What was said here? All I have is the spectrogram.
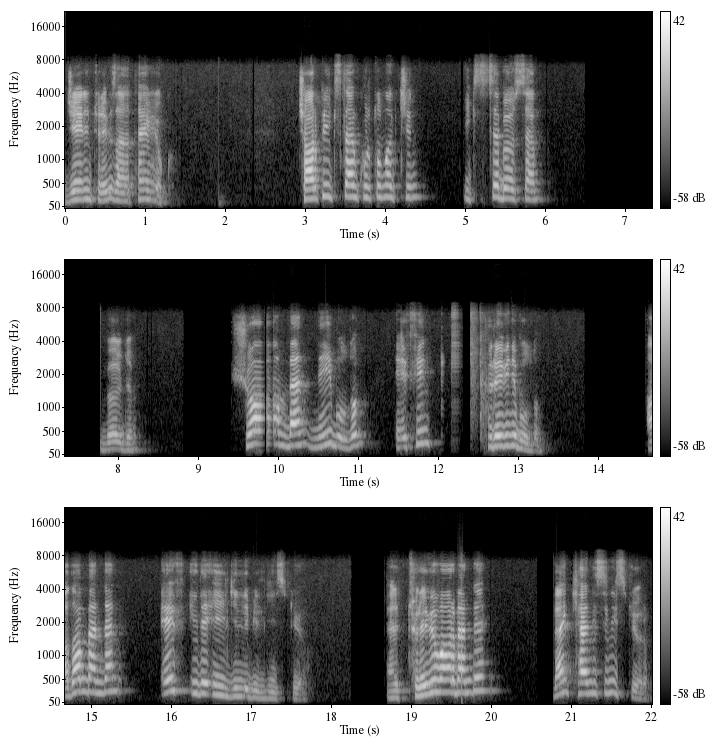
c'nin türevi zaten yok. Çarpı x'ten kurtulmak için x'e bölsem böldüm. Şu an ben neyi buldum? F'in türevini buldum. Adam benden f ile ilgili bilgi istiyor. Yani türevi var bende. Ben kendisini istiyorum.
